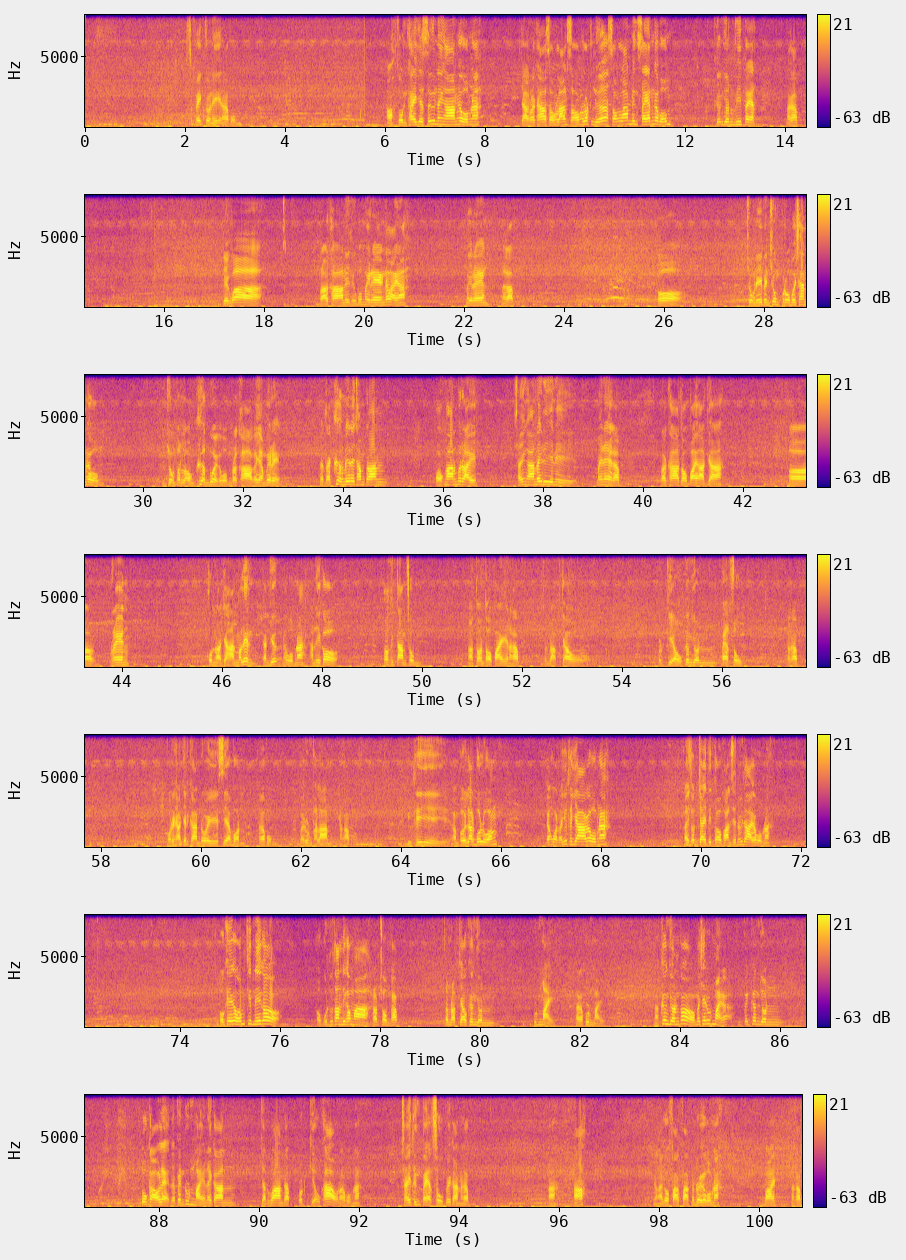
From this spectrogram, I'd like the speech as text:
สเปคตัวนี้นะครับผมเอาส่วนใครจะซื้อในงานครับผมนะ จากราคา2ล้าน2ลดเหลือ2ล้าน1แสนครับผม เครื่องยนต์ V8 นะครับ เรียกว่าราคานี่ถือว่าไม่แรงเท่าไหร่นะ ไม่แรงนะครับ ก็ช่วงนี้เป็นช่วงโปรโมชั่นครับผมเป็นช่วงทดลองเครื่องด้วยครับผมราคาก็ยังไม่แรง แต่ถ้าเครื่องนี้ได้ทำการออกงานเมื่อไหร่ ใช้งานได้ดีนี่ไม่แน่ครับ ราคาต่อไปอาจจะแรง คนอาจจะหันมาเล่นกันเยอะนะผมนะ อันนี้ก็ต้องติดตามชมนะตอนต่อไปนะครับสำหรับเจ้า รถเกี่ยวเครื่องยนต์ 8 สูบนะครับ บริหารจัดการโดยเซียบอลนะครับผมวัยรุ่นพลานนะครับ อยู่ที่อำเภอลาดบัวหลวง จังหวัดอยุธยาครับผมนะใครสนใจติดต่อผ่านเซนุ้ยได้ครับผมนะ โอเคครับผมคลิปนี้ก็ขอบคุณทุกท่านที่เข้ามารับชมครับสำหรับเจ้าเครื่องยนต์รุ่นใหม่นะครับรุ่นใหม่ นะเครื่องยนต์ก็ไม่ใช่รุ่นใหม่ละมันเป็นเครื่องยนต์ตัวเก่าแหละแต่เป็นรุ่นใหม่ในการจัดวางกับรถเกี่ยวข้าวนะครับผมนะ ใช้ถึง 8 สูบด้วยกันนะครับอะเอายังไงก็ฝากฝากกันด้วยครับผมนะบายนะครับ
